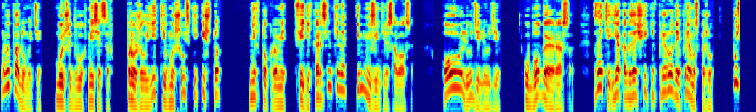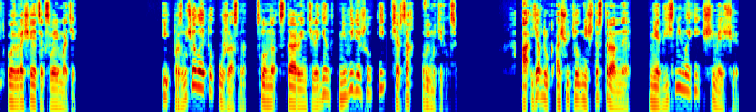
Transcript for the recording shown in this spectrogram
Вы подумайте, больше двух месяцев прожил Йети в Мышуйске и что? Никто, кроме Феди Корзинкина, им не заинтересовался. О, люди, люди, убогая раса. Знаете, я как защитник природы прямо скажу, пусть возвращается к своей матери. И прозвучало это ужасно, словно старый интеллигент не выдержал и в сердцах выматерился. А я вдруг ощутил нечто странное, необъяснимое и щемящее.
